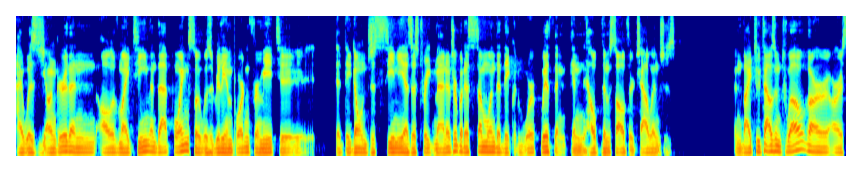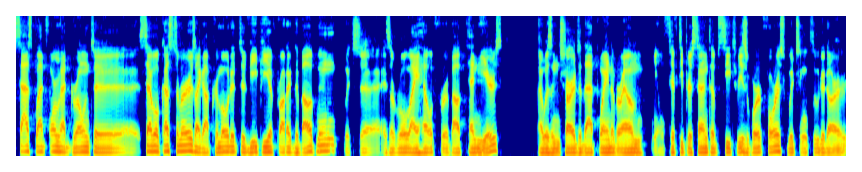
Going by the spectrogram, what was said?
I was younger than all of my team at that point, so it was really important for me to that they don't just see me as a straight manager, but as someone that they could work with and can help them solve their challenges. And by 2012, our, our SaaS platform had grown to several customers. I got promoted to VP of product development, which uh, is a role I held for about 10 years. I was in charge at that point of around you know 50% of C3's workforce, which included our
